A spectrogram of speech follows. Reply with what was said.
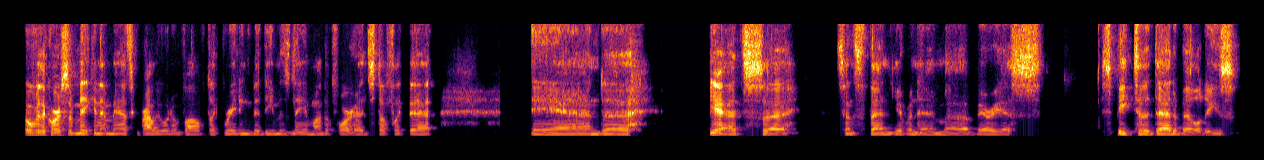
over the course of making that mask, probably would involve like rating the demon's name on the forehead, stuff like that. And uh, yeah, it's uh, since then given him uh, various speak to the dead abilities.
